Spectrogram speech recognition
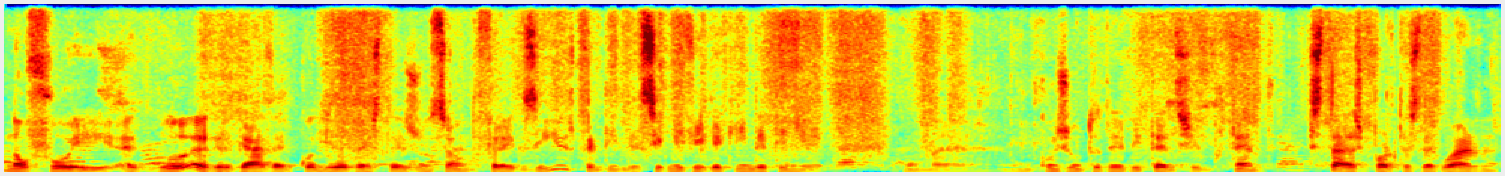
não foi agregada quando houve esta junção de freguesias, portanto ainda significa que ainda tinha uma, um conjunto de habitantes importante, está às portas da guarda,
